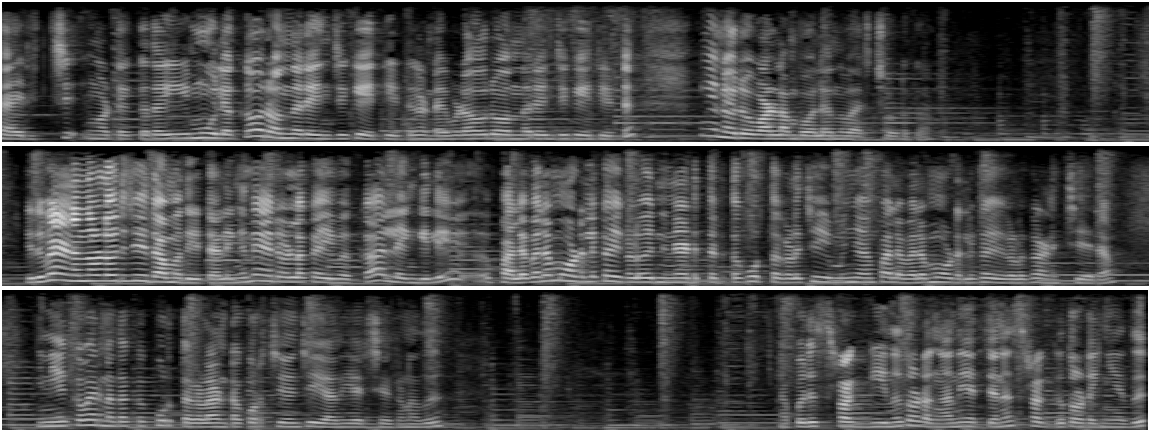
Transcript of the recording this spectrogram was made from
ചരിച്ച് ഇങ്ങോട്ടേക്ക് ഈ മൂലൊക്കെ ഒരു ഒന്നര ഇഞ്ച് കയറ്റിയിട്ട് കണ്ട? ഇവിടെ ഒരു ഒന്നര ഇഞ്ച് കയറ്റിയിട്ട് ഇങ്ങനെ ഒരു വള്ളം പോലെ ഒന്ന് വരച്ചു കൊടുക്കുക ഇത് വേണമെന്നുള്ളവർ ചെയ്താൽ മതി കേട്ടോ. അല്ലെങ്കിൽ നേരെയുള്ള കൈ വെക്കുക അല്ലെങ്കിൽ പല പല മോഡൽ കൈകൾ വരുന്നതിന് അടുത്തടുത്ത കുർത്തകൾ ചെയ്യുമ്പോൾ ഞാൻ പല പല മോഡൽ കൈകൾ കാണിച്ചു തരാം. ഇനിയൊക്കെ വരുന്നതൊക്കെ കുർത്തകളാണ് കേട്ടോ കുറച്ച് ഞാൻ ചെയ്യാന്ന് വിചാരിച്ചേക്കണത്. അപ്പോൾ ഒരു സ്ട്രഗിൽ നിന്ന് തുടങ്ങാന്ന് വിചാരിച്ചാണ് സ്ട്രഗ് തുടങ്ങിയത്.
